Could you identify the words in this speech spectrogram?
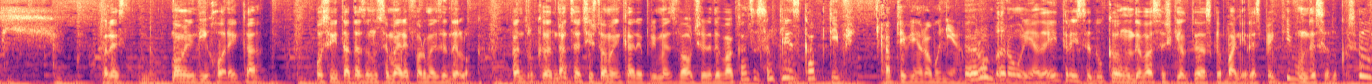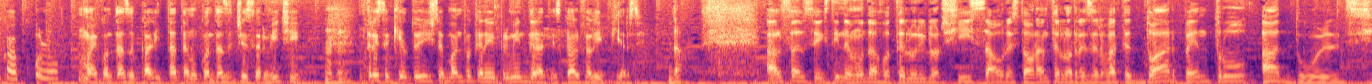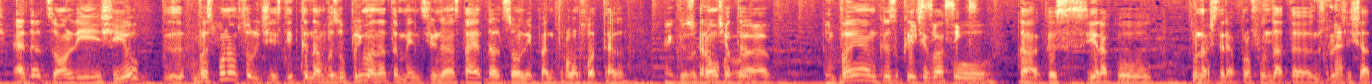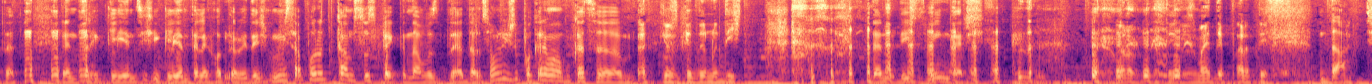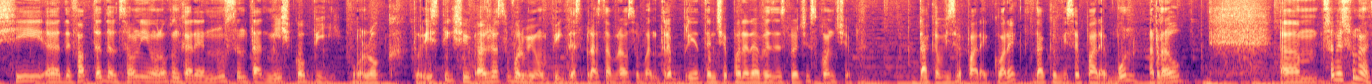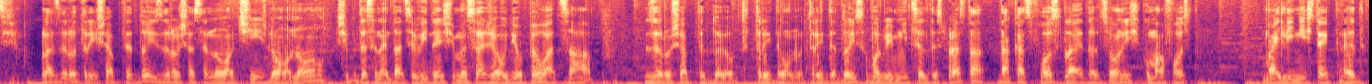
rest, oamenii din Horeca, posibilitatea să nu se mai reformeze deloc. Pentru că da. toți acești oameni care primesc vouchere de vacanță sunt clienți captivi. Captivi în România. În, Rom- în România, dar ei trebuie să se ducă undeva să-și cheltuiască banii respectiv, unde se ducă? Se ducă acolo, nu mai contează calitatea, nu contează ce servicii, uh-huh. trebuie să cheltuie niște bani pe care i-ai primit gratis, că altfel îi pierzi. Da. Altfel se extinde moda hotelurilor și sau restaurantelor rezervate doar pentru adulți. Adults only. Și eu vă spun absolut cinstit, când am văzut prima dată mențiunea asta adults only pentru un hotel, Ai crezut Era că un e ceva... hotel. Băi, am crezut că e ceva XXX. cu Da, că era cu cunoașterea aprofundată încrucișată între clienții și clientele hotelului. Deci mi s-a părut cam suspect când am văzut de Adult Only și după care m-am apucat să... Crezi că de nudiști. De nudiști swingers. da. Mă rog, te mai departe. Da. Și, uh, de fapt, Adult Only e un loc în care nu sunt admiși copii. Un loc turistic și aș vrea să vorbim un pic despre asta. Vreau să vă întreb, prieteni, ce părere aveți despre acest concept? Dacă vi se pare corect, dacă vi se pare bun, rău, um, să ne sunați la 0372069599 și puteți să ne dați evident și mesaje audio pe WhatsApp 0728 321 să vorbim nițel despre asta, dacă ați fost la Adults Only și cum a fost, mai liniște, cred.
